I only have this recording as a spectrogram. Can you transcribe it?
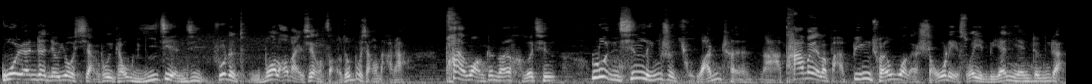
郭元振就又想出一条离间计，说这吐蕃老百姓早就不想打仗，盼望跟咱和亲。论亲陵是权臣啊，他为了把兵权握在手里，所以连年征战。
